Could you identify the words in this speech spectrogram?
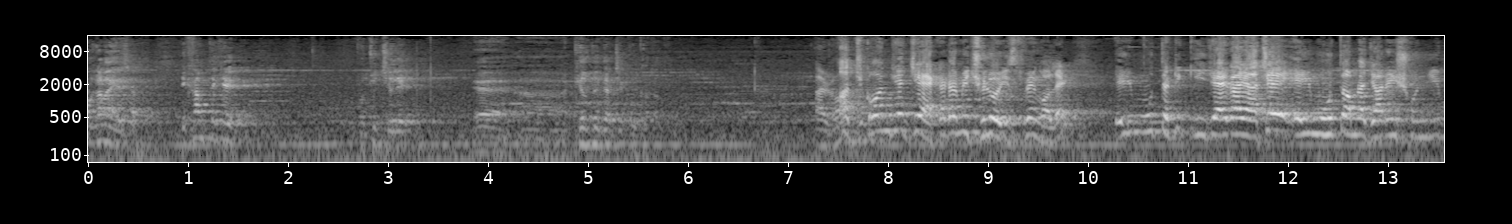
অর্গানাইজেশন এখান থেকে প্রচুর ছেলে খেলতে যাচ্ছে কলকাতা। আর রাজগঞ্জের যে একাডেমি ছিল ইস্ট বেঙ্গলে, এই মুহূর্তে ঠিক কী জায়গায় আছে? এই মুহূর্তে আমরা জানি সঞ্জীব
